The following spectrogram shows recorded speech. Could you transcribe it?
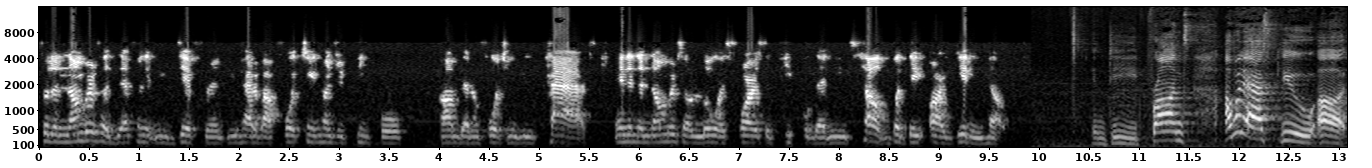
So the numbers are definitely different. You had about 1,400 people um, that unfortunately passed. And then the numbers are low as far as the people that needs help, but they are getting help. Indeed. Franz, I want to ask you, uh,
